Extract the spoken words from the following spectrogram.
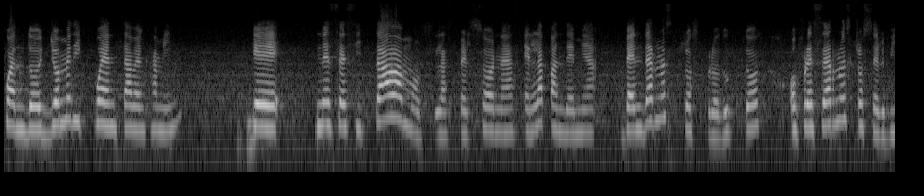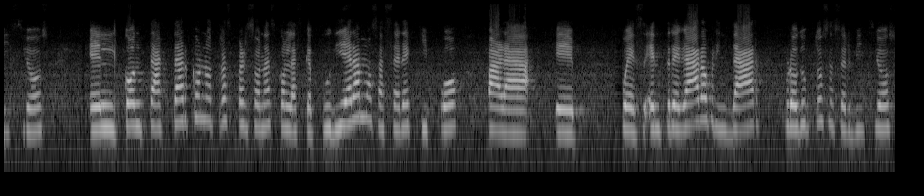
cuando yo me di cuenta, Benjamín, que necesitábamos las personas en la pandemia vender nuestros productos, ofrecer nuestros servicios, el contactar con otras personas con las que pudiéramos hacer equipo para eh, pues entregar o brindar productos o servicios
